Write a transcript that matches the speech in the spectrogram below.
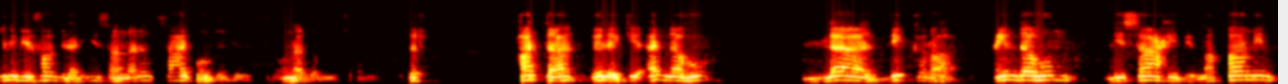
ilim irfan bilen insanların sahip olduğu görüştür. Onlar da bunu savunmaktadır. Hatta öyle ki ennehu la zikra indahum li sahibi makamin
